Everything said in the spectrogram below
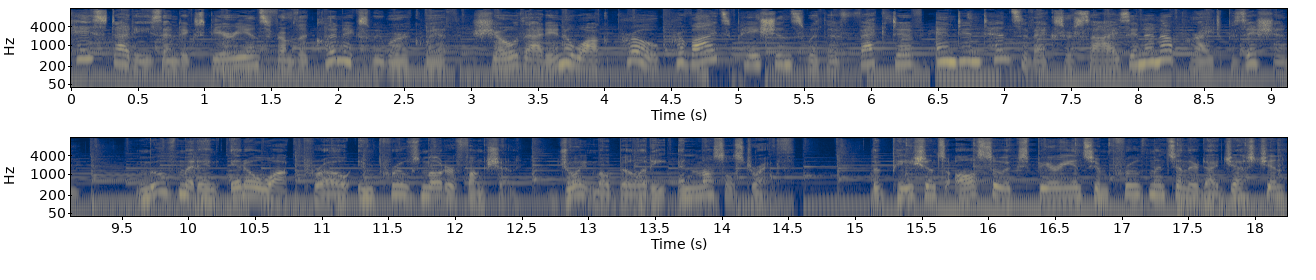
Case studies and experience from the clinics we work with show that InnoWalk Pro provides patients with effective and intensive exercise in an upright position. Movement in InnoWalk Pro improves motor function, joint mobility, and muscle strength. The patients also experience improvements in their digestion,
